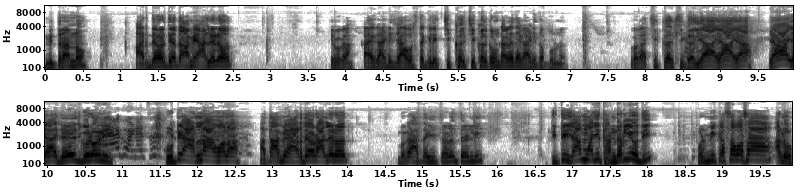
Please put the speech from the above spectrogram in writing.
मित्रांनो अर्ध्यावरती आता आम्ही आलेलो आहोत. हे बघा काय गाडीची अवस्था केली. चिखल चिखल करून टाकला त्या गाडीचा पूर्ण. बघा चिखल चिखल. या या या या या. जयेश गुरवणी. कुठे आणला आम्हाला? आता आम्ही अर्ध्यावर आलेलो आहोत. बघा आता ही चढण चढली. तिथे जाम माझी थांदरली होती. पण मी कसा बसा आलो.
